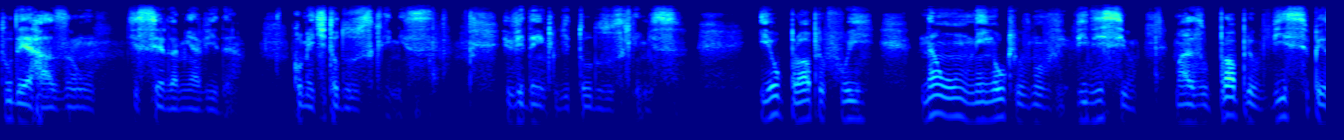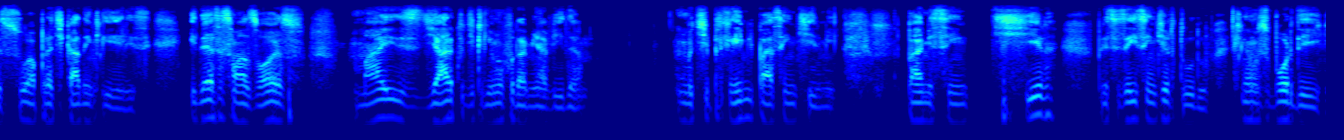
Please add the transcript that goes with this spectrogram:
Tudo é a razão de ser da minha vida. Cometi todos os crimes. Vivi dentro de todos os crimes. Eu próprio fui não um nem outro no vício, mas o próprio vício pessoa praticada entre eles. E dessas são as horas mais de arco de triunfo da minha vida multipliquei-me para sentir-me. Para me sentir, precisei sentir tudo. Transbordei.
